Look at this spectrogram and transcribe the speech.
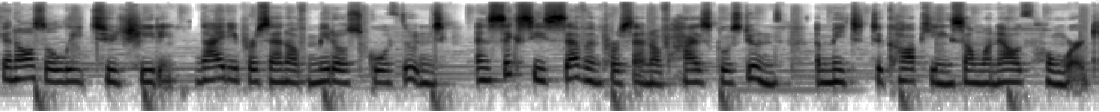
can also lead to cheating. 90% of middle school students and 67% of high school students admit to copying someone else's homework.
